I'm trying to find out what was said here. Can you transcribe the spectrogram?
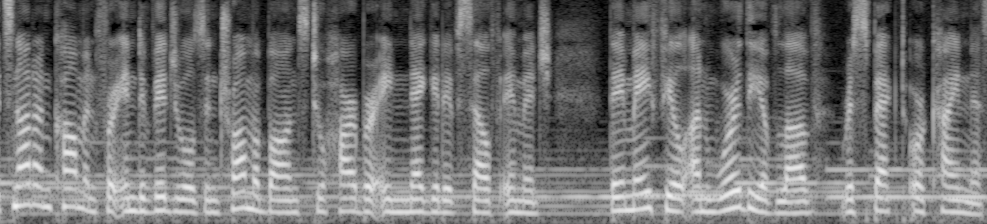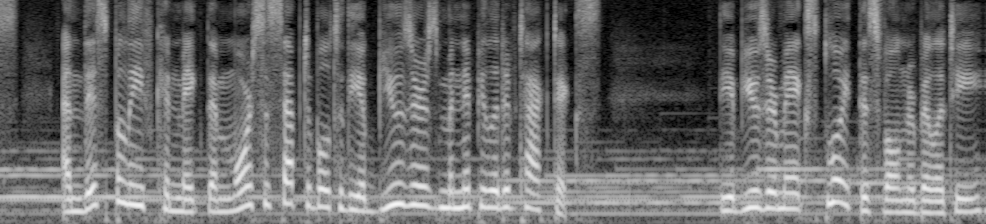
It's not uncommon for individuals in trauma bonds to harbor a negative self-image. They may feel unworthy of love, respect, or kindness and this belief can make them more susceptible to the abuser's manipulative tactics. The abuser may exploit this vulnerability,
